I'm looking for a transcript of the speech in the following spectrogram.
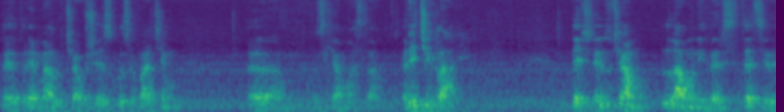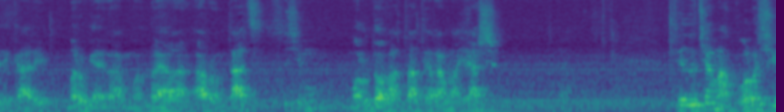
pe vremea lui Ceaușescu, să facem, uh, cum se cheamă asta, reciclare. Deci ne duceam la universitățile de care, mă rog, eram, noi arondați, să zicem, Moldova, toate eram la Iași, și ne duceam acolo și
